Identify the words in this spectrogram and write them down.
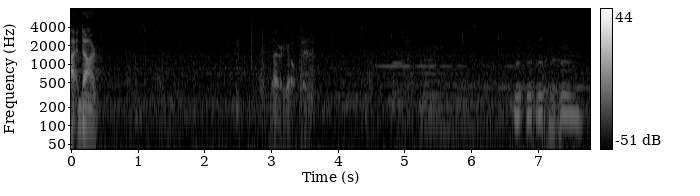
Alright, dog. There we go. Mm-mm-mm-mm. Oh shit.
